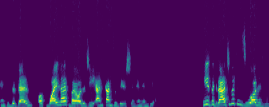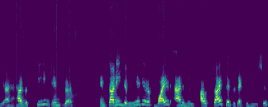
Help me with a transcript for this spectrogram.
into the realm of wildlife biology and conservation in India. He is a graduate in zoology and has a keen interest in studying the behavior of wild animals outside their protected niches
